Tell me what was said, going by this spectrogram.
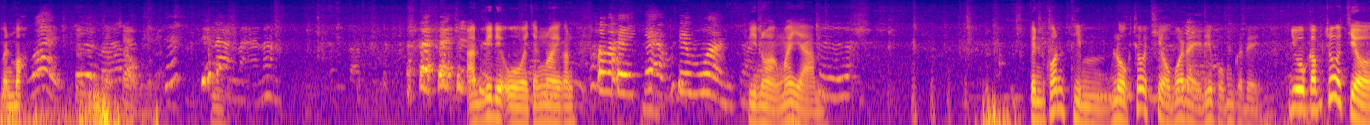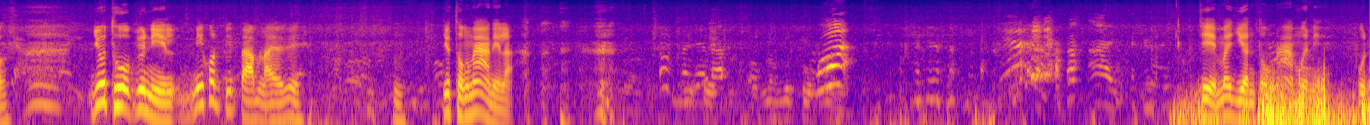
แม่นบ่เว้ยเจ้าตื่นมาเจ้าเลยที่ด้านหน้านั่นอัดวิดีโอไว้จังหน่อยก่อนทำไมแก้มพี่ม่วนจังพี่น้องมายาม เป็นคนถิ่มโลกโซเชียลบ่ได้ดิผมก็ได้อยู่กับโซเชียล YouTube อยู่นี่ มีคนติดตามหลายเลยอืมอยู่ตรงหน้านี่ล่ะโอ้ย เจมาเยือนตรงหน้ามือนี่พุ่น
